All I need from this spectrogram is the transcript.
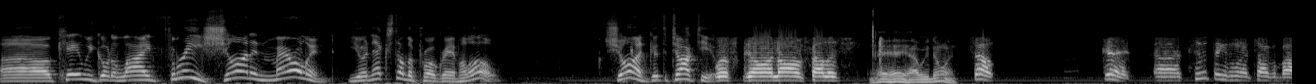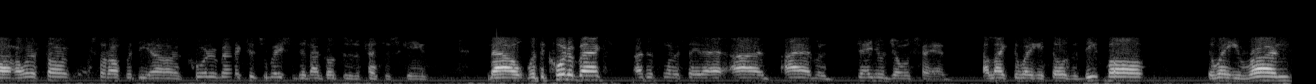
Okay, we go to line three. Sean in Maryland. You're next on the program. Hello. Sean, good to talk to you. What's going on, fellas? hey, hey, how we doing? So, good. Uh, two things I want to talk about. I want to start start off with the uh, quarterback situation, then I go through the defensive scheme. Now, with the quarterbacks, I just want to say that I I am a Daniel Jones fan. I like the way he throws a deep ball, the way he runs,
